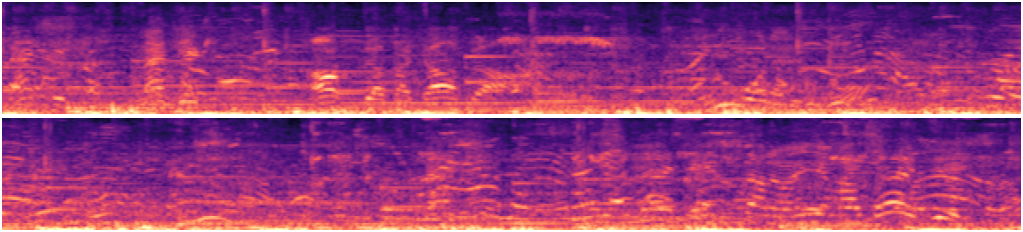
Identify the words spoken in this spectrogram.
Magic. Magic. Abracadabra. You wanna do it? Magic. Magic. Magic.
